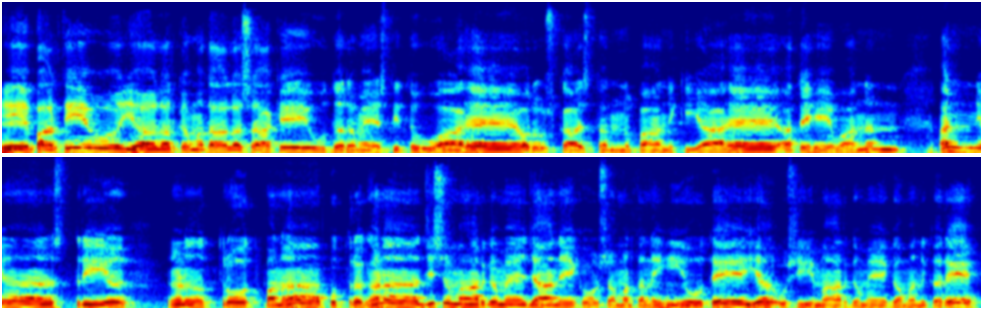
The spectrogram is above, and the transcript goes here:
हे पार्थिव, यह लर्क मदालसा के उदर में स्थित हुआ है और उसका स्तन पान किया है। अतएव अन्य स्त्री ऋणत्रोत्पन्न पुत्र गण जिस मार्ग में जाने को समर्थ नहीं होते, यह उसी मार्ग में गमन करे।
